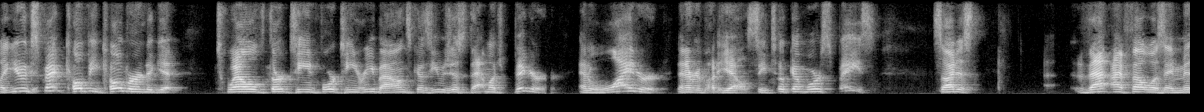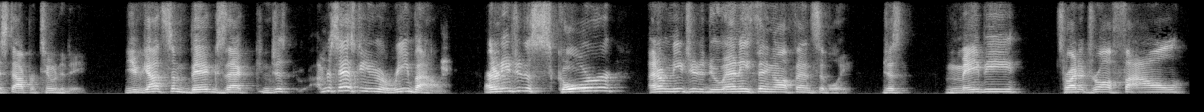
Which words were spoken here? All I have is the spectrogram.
Like you expect Kofi Cockburn to get 12, 13, 14 rebounds because he was just that much bigger and wider than everybody else. He took up more space. So I just, that I felt was a missed opportunity. You've got some bigs that can just, I'm just asking you to rebound. I don't need you to score. I don't need you to do anything offensively. Just maybe try to draw a foul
